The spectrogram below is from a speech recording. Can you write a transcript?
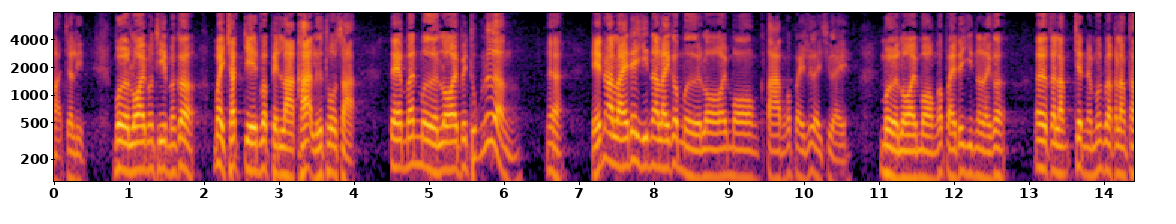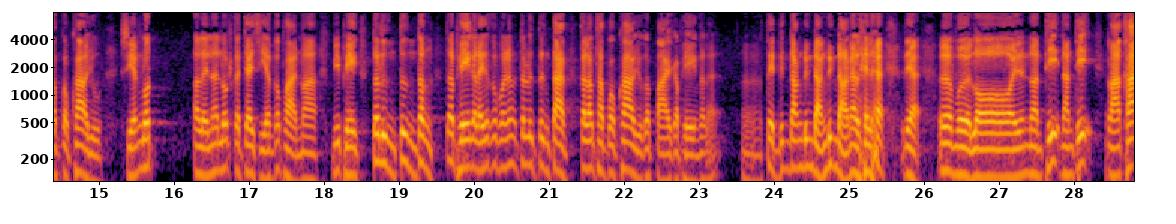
หะจริตเมื่อลอยบางทีมันก็ไม่ชัดเจนว่าเป็นราคะหรือโทสะแต่มันเมื่อลอยไปทุกเรื่องเนี่ย เห็นอะไรได้ยินอะไรก็เมื่อลอยมองตามเขาไปเรื่อยเฉยเมื่อลอยมองเข้าไปได้ยินอะไรก็เออกำลังเช่นสมมติว่ากำลังทำกับข้าวอยู่ เสียงรถอะไรนะรถกระจายเสียงก็ผ่านมา มีเพลงตะลึงตึงตั้งตะเพลงอะไรก็มาแล้วตะลึงตึงต่างกำลังทำกับข้าวอยู่ก็ปลายกับเพลงก็แล้วเต้นดึงดังดึงดังดึงดังอะไรแล้วเนี่ยเออเมื่อลอยนันทินันทิราคะ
